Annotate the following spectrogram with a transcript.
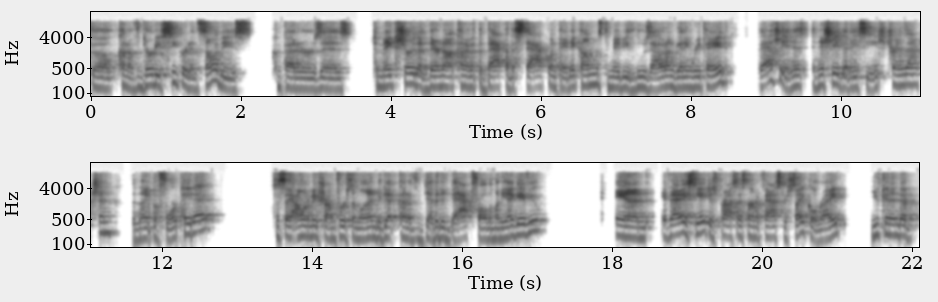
the kind of dirty secret in some of these competitors is to make sure that they're not kind of at the back of the stack when payday comes to maybe lose out on getting repaid. They actually in- initiate that ACH transaction the night before payday to say, I want to make sure I'm first in line to get kind of debited back for all the money I gave you. And if that ACH is processed on a faster cycle, right, you can end up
